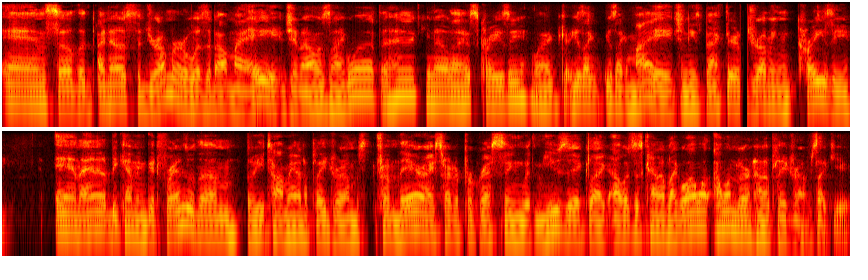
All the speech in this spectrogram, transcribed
and so the, I noticed the drummer was about my age and I was like, what the heck? You know, that's crazy. Like he's like, he's like my age and he's back there drumming crazy and I ended up becoming good friends with him. So he taught me how to play drums. From there, I started progressing with music. Like I was just kind of like, well, I want, I want to learn how to play drums like you.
